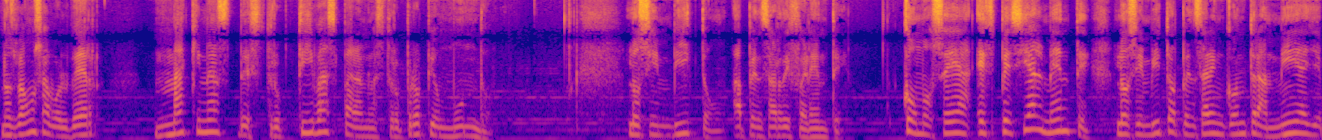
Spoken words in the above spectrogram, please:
nos vamos a volver máquinas destructivas para nuestro propio mundo. Los invito a pensar diferente como sea, especialmente los invito a pensar en contra mía y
